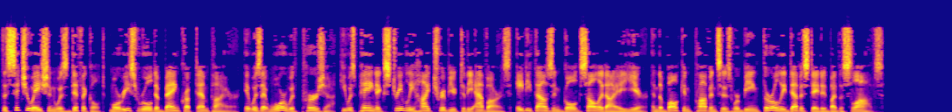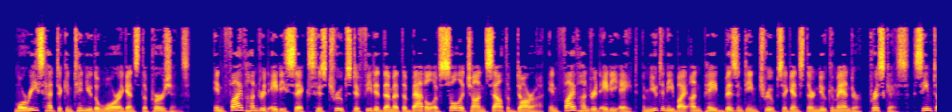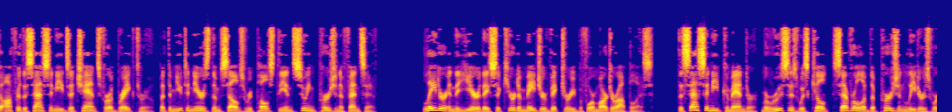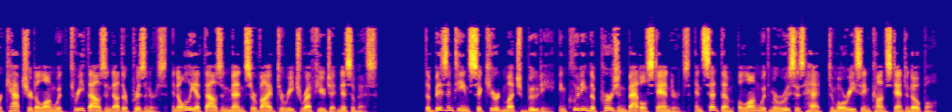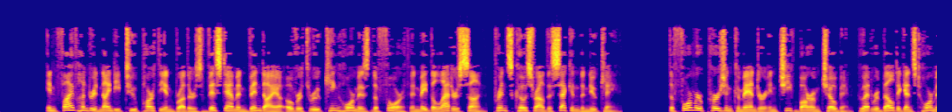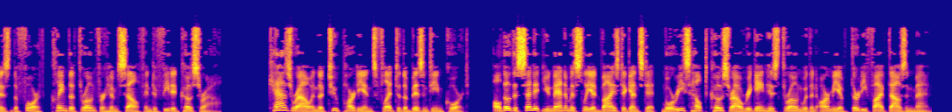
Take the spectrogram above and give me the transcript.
The situation was difficult, Maurice ruled a bankrupt empire, it was at war with Persia, he was paying extremely high tribute to the Avars, 80,000 gold solidi a year, and the Balkan provinces were being thoroughly devastated by the Slavs. Maurice had to continue the war against the Persians. In 586 his troops defeated them at the Battle of Solachon south of Dara. In 588, a mutiny by unpaid Byzantine troops against their new commander, Priscus, seemed to offer the Sassanids a chance for a breakthrough, but the mutineers themselves repulsed the ensuing Persian offensive. Later in the year they secured a major victory before Martyropolis. The Sassanid commander, Maruzas was killed, several of the Persian leaders were captured along with 3,000 other prisoners, and only a thousand men survived to reach refuge at Nisibis. The Byzantines secured much booty, including the Persian battle standards, and sent them, along with Maruzas' head, to Maurice in Constantinople. In 592 Parthian brothers Vistam and Vindaya overthrew King Hormizd IV and made the latter's son, Prince Khosrau II the new king. The former Persian commander-in-chief Bahram Chobin, who had rebelled against Hormizd IV, claimed the throne for himself and defeated Khosrau. Khosrau and the two Parthians fled to the Byzantine court. Although the Senate unanimously advised against it, Maurice helped Khosrau regain his throne with an army of 35,000 men.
